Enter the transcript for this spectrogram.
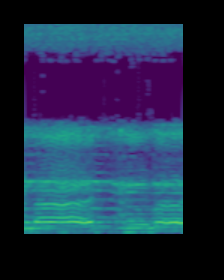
Srimad Srimad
